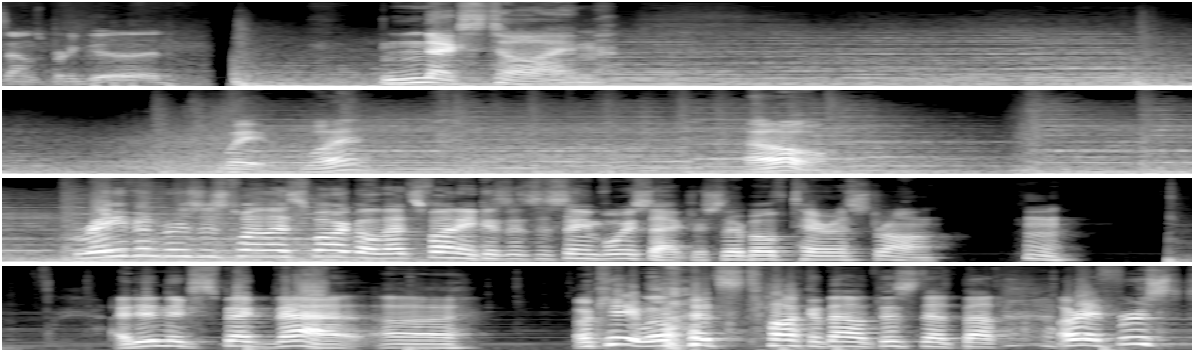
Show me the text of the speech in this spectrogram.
Sounds pretty good. Next time. Wait, what? Oh. Raven versus Twilight Sparkle. That's funny because it's the same voice actress. They're both Tara Strong. Hmm. I didn't expect that. Uh, okay, well, let's talk about this death battle. All right, first,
